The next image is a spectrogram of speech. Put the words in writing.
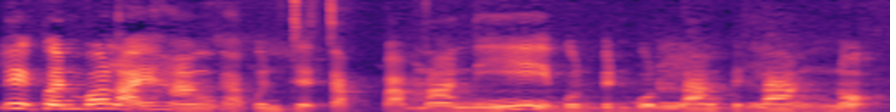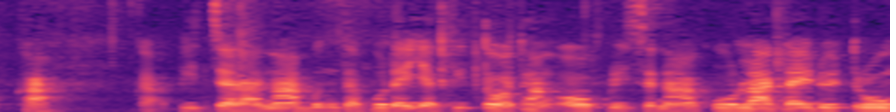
เลขเพิ่นบ่หลายหางค่ะ เพิ่นจะจับประมาณนี้บนเป็นบนล่างเป็นล่างเนาะค่ะก็พิจารณาเบิ่งแต่ผู้ใดอยากติดต่อทางอปริศนาโคราชได้โดยตรง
